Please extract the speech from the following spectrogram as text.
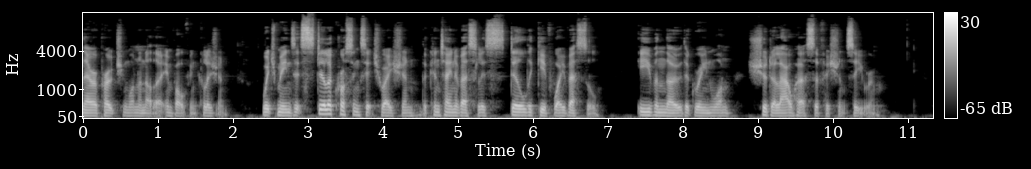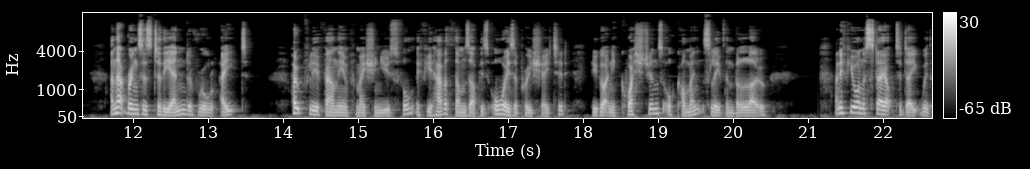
they're approaching one another involving collision which means it's still a crossing situation. The container vessel is still the giveaway vessel, even though the green one should allow her sufficient sea room. And that brings us to the end of Rule 8. Hopefully you found the information useful. If you have a thumbs up is always appreciated. If you've got any questions or comments, leave them below. And if you want to stay up to date with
